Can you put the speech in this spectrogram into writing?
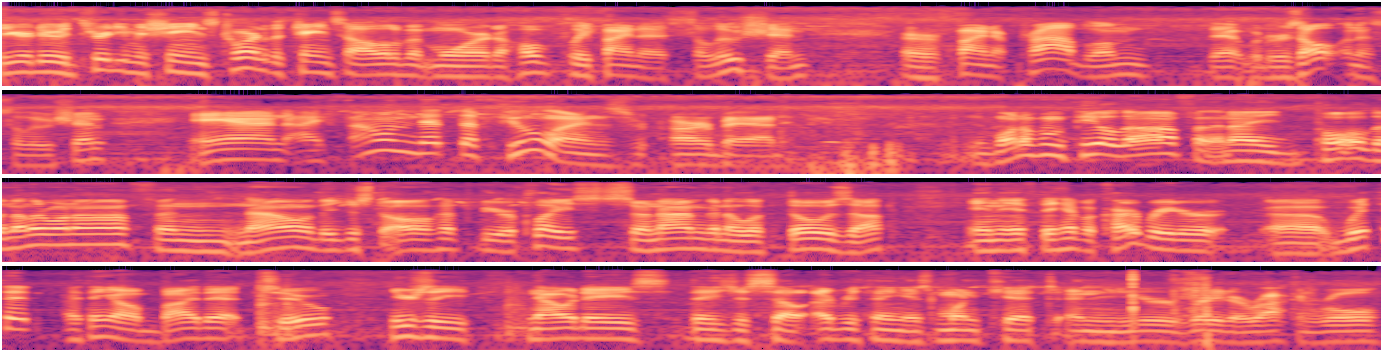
So you're doing 3D machines, torn to the chainsaw a little bit more to hopefully find a solution or find a problem that would result in a solution. And I found that the fuel lines are bad. one of them peeled off and then I pulled another one off and now they just all have to be replaced. So now I'm gonna look those up. And if they have a carburetor uh, with it, I think I'll buy that too. Usually nowadays they just sell everything as one kit and you're ready to rock and roll.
